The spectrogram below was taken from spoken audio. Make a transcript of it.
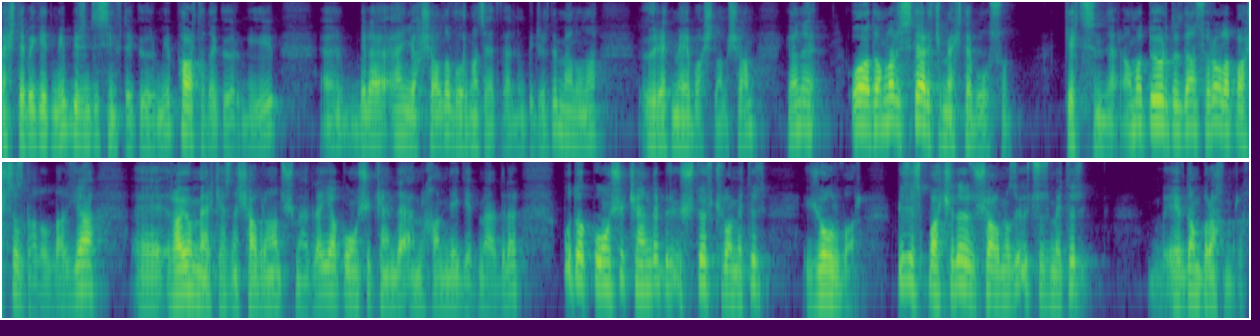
məktəbə getməyib, 1-ci sinifdə görməyib, partada görməyib. Belə ən yaxşı halda vurma cədvəlini bilirdi. Mən ona öyrətməyə başlamışam. Yəni o adamlar istər ki, məktəb olsun getsinlər. Amma 4 ildən sonra onlar başsız qalırlar. Ya e, rayon mərkəzinə Şabrana düşməlidirlər, ya qonşu kəndə Əmirxanlıya getməlidirlər. Bu da qonşu kəndə bir 3-4 kilometr yol var. Biz heç Bakıda öz uşağımızı 300 metr evdən buraxmırıq.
